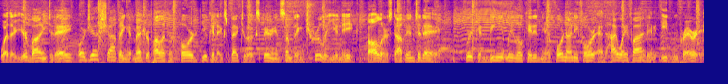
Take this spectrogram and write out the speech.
Whether you're buying today or just shopping at Metropolitan Ford, you can expect to experience something truly unique. Call or stop in today. We're conveniently located near 494 and Highway 5 in Eden Prairie.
